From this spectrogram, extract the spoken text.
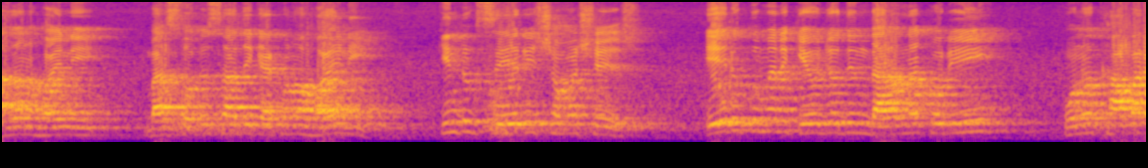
আজান হয়নি, বা সবে সাদিক এখনও হয়নি, কিন্তু সেহেরির সময় শেষ। এইরকমের কেউ যদি ধারণা করি, কোনো খাবার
